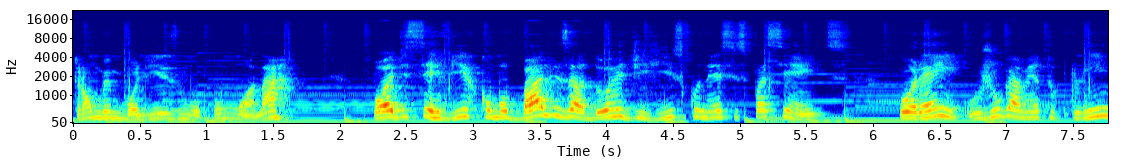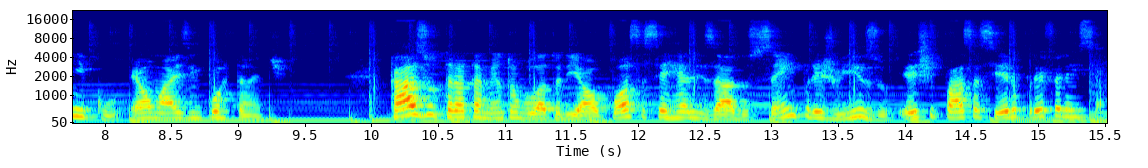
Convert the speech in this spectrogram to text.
tromboembolismo pulmonar, pode servir como balizador de risco nesses pacientes. Porém, o julgamento clínico é o mais importante. Caso o tratamento ambulatorial possa ser realizado sem prejuízo, este passa a ser o preferencial.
